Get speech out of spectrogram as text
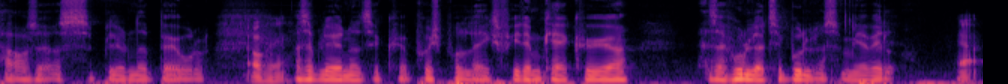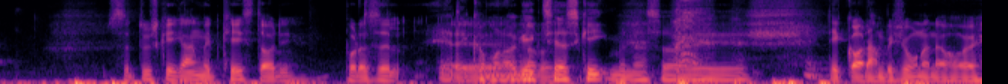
pause, og så blev det noget bøvl. okay. Og så blev jeg nødt til at køre push-pull legs, fordi dem kan jeg køre altså hulter til bulter, som jeg vil. Ja. Så du skal i gang med et case study på dig selv. Ja, det kommer øh, nok ikke du- til at ske, men altså... Øh, Det er godt, ambitionerne er høje.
